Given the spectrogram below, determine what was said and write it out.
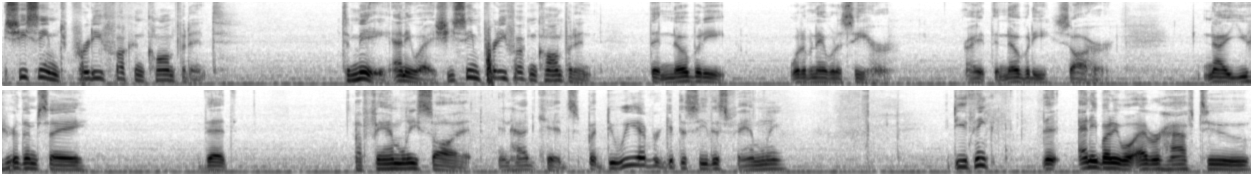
she seemed pretty fucking confident to me anyway. She seemed pretty fucking confident that nobody would have been able to see her, right? That nobody saw her. Now you hear them say that a family saw it and had kids, but do we ever get to see this family? do you think that anybody will ever have to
